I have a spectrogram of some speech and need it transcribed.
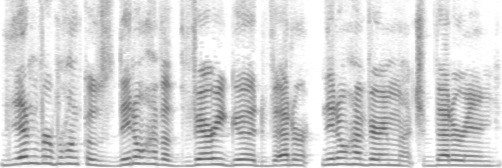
the Denver Broncos they don't have a very good veteran they don't have very much veteran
